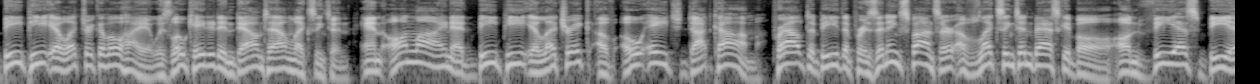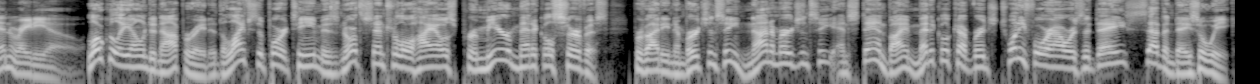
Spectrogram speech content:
BP Electric of Ohio is located in downtown Lexington and online at bpelectricofoh.com. Proud to be the presenting sponsor of Lexington basketball on VSBN Radio. Locally owned and operated, the Life Support Team is North Central Ohio's premier medical service, providing emergency, non emergency, and standby medical coverage 24 hours a day, 7 days a week.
